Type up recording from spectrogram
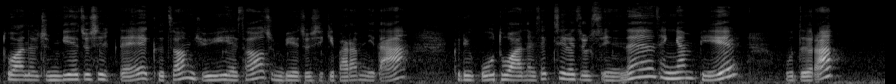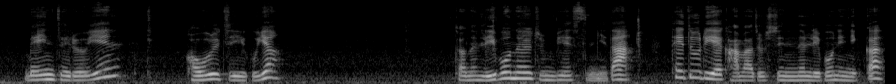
도안을 준비해 주실 때 그 점 유의해서 준비해 주시기 바랍니다. 그리고 도안을 색칠해 줄 수 있는 색연필, 우드락, 메인 재료인 거울지이고요. 저는 리본을 준비했습니다. 테두리에 감아줄 수 있는 리본이니까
